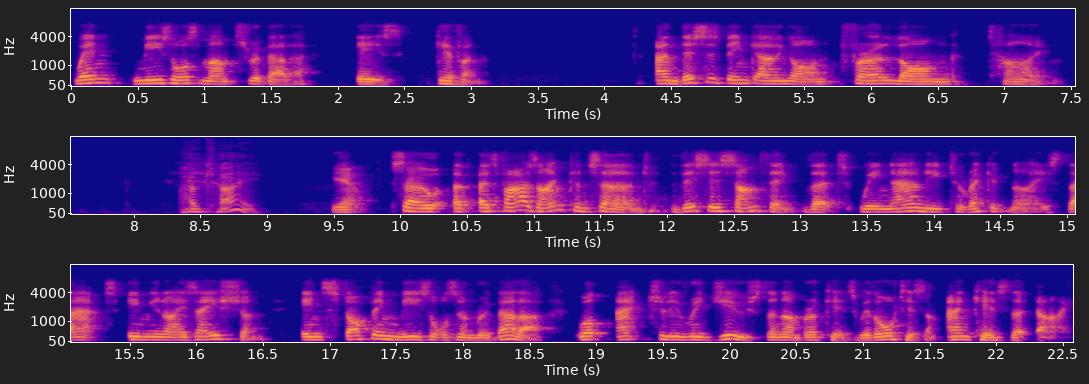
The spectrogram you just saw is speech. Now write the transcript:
when measles, mumps, rubella is given. And this has been going on for a long time. Okay. Yeah. So, uh, as far as I'm concerned, this is something that we now need to recognize that immunization in stopping measles and rubella will actually reduce the number of kids with autism and kids that die.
